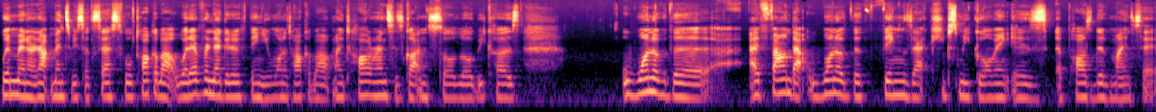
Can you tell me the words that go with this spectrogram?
women are not meant to be successful, talk about whatever negative thing you want to talk about. My tolerance has gotten so low because one of the I found that one of the things that keeps me going is a positive mindset.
